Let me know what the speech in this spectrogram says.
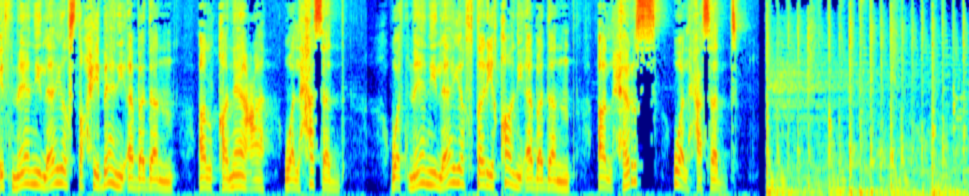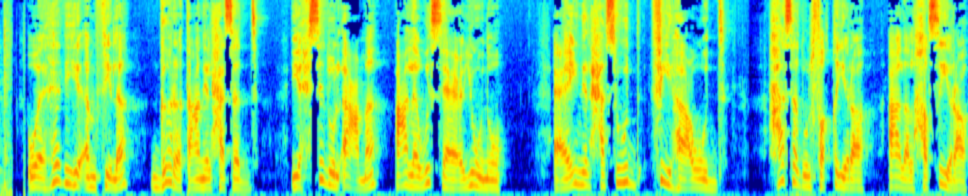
اثنان لا يصطحبان ابدا القناعة والحسد واثنان لا يفترقان ابدا الحرص والحسد. وهذه أمثلة جرت عن الحسد. يحسد الأعمى على وسع عيونه. عين الحسود فيها عود. حسد الفقيره على الحصيره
